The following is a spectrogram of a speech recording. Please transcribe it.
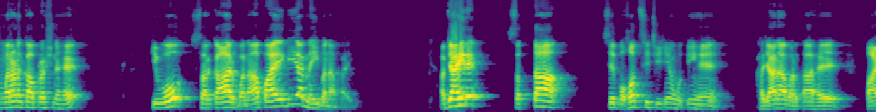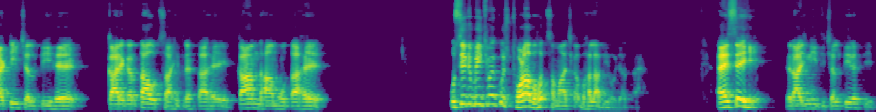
मरण का प्रश्न है कि वो सरकार बना पाएगी या नहीं बना पाएगी। अब ज़ाहिर है, सत्ता से बहुत सी चीज़ें होती हैं, खजाना भरता है, पार्टी चलती है, कार्यकर्ता उत्साहित रहता है, काम धाम होता है उसी के बीच में कुछ थोड़ा बहुत समाज का भला भी हो जाता है। ऐसे ही राजनीति चलती रहती है।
